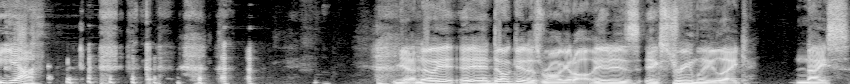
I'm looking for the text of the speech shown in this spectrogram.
Yeah. yeah no it, and don't get us wrong at all. It is extremely like nice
